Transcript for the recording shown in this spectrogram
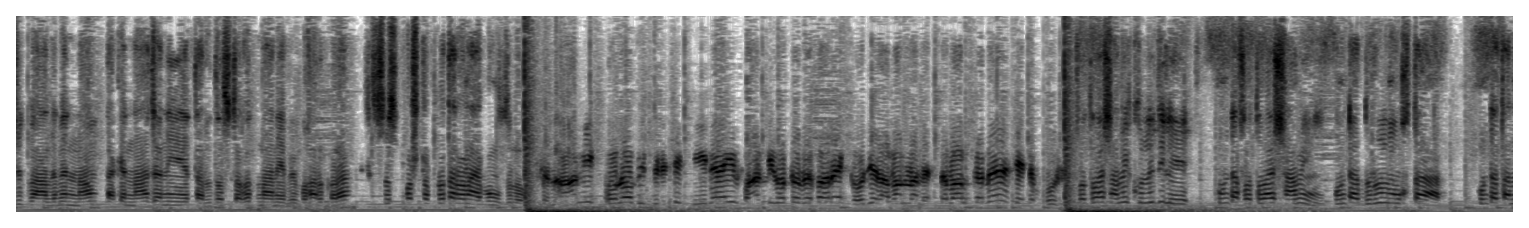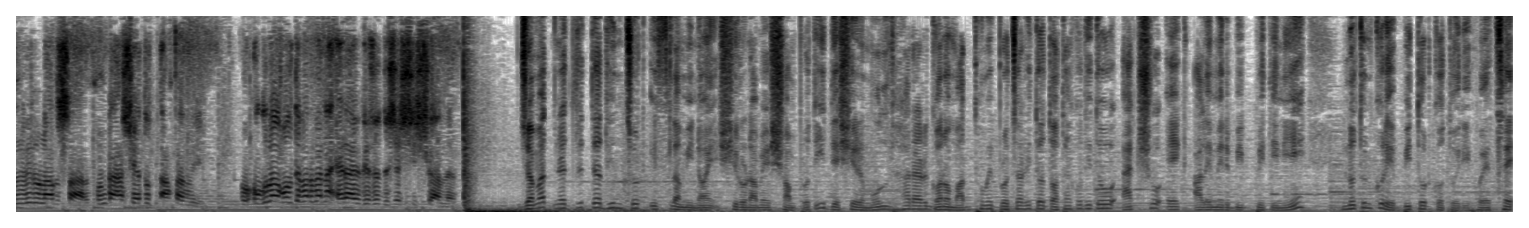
গ্রহণযোগ্য আলেমের নাম তাকে না জানিয়ে তার দস্তখত না নিয়ে ব্যবহার করা সুস্পষ্ট প্রতারণা এবং জুলুম। আমি কোনো বিবৃতি দিই নাই পার্টিগত ব্যাপারে কেউ যে আমার নাম ইস্তেমাল করে সেটা ভুল। ফতোয়া স্বামী খুলে দিলে কোনটা ফতোয়া স্বামী কোনটা দুরুল মুখতার কোনটা তানবিরুল আবসার কোনটা আসিয়াতুল তাহতাবি ওগুলো বলতে পারবে না এরা হয়ে গেছে দেশের শীর্ষ আলেম। জামাত নেতৃত্বাধীন জোট ইসলামী নয়। শিরোনামে সম্প্রতি দেশের মূলধারার গণমাধ্যমে প্রচারিত তথাকথিত একশো এক আলেমের বিবৃতি নিয়ে নতুন করে বিতর্ক তৈরি হয়েছে।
